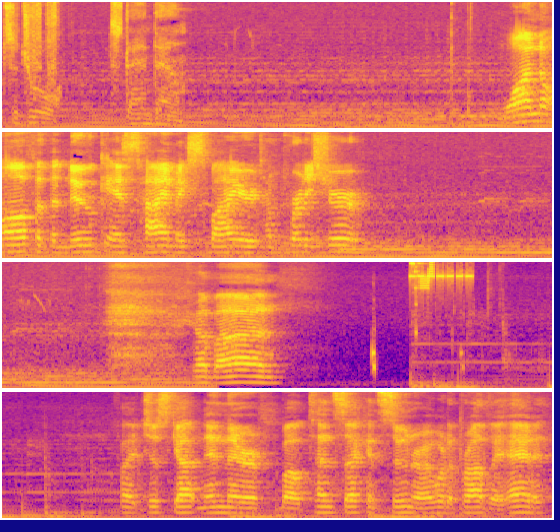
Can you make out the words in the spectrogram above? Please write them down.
It's a draw. Stand down. One off of the nuke as time expired, I'm pretty sure. Come on. If I'd just gotten in there about 10 seconds sooner, I would have probably had it.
